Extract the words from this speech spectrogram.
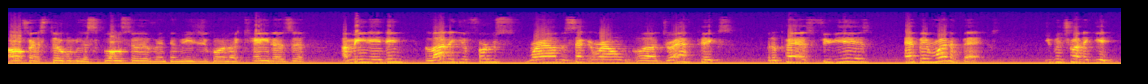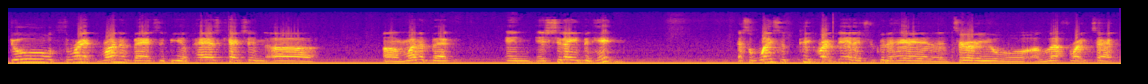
offense still gonna be explosive and then we just gonna cater to. I mean, and then a lot of your first round, the second round uh, draft picks for the past few years have been running backs. You've been trying to get dual threat running backs to be a pass catching uh, um, running back, and, and shit ain't been hitting. That's a wasted pick right there that you could have had an interior or a left right tackle.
